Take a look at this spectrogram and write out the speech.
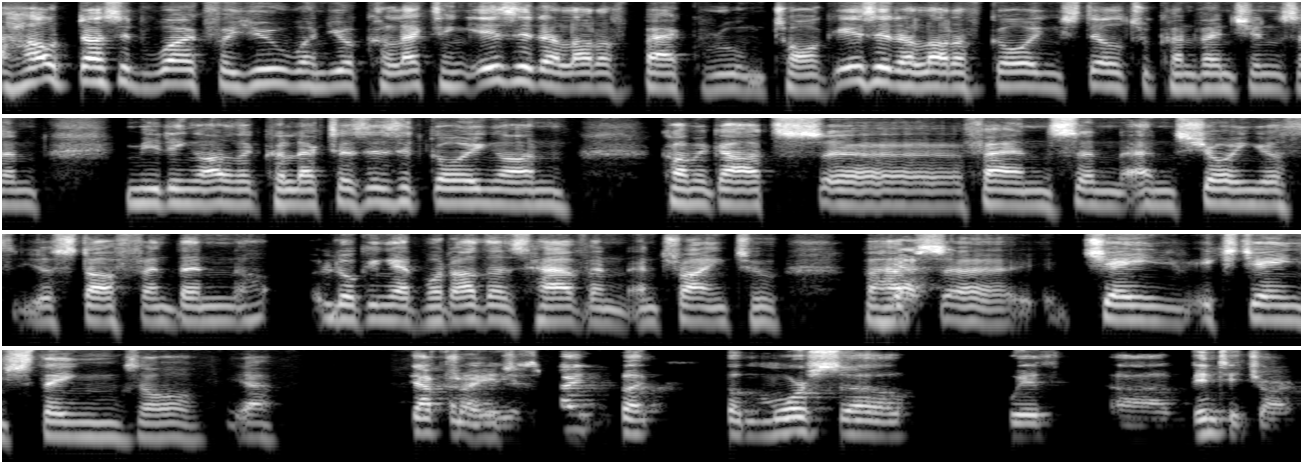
how does it work for you when you're collecting? Is it a lot of backroom talk? Is it a lot of going still to conventions and meeting other collectors? Is it going on comic arts uh, fans and and showing your your stuff and then looking at what others have and and trying to perhaps yes. uh, change exchange things or yeah definitely. right but but more so with uh, vintage art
